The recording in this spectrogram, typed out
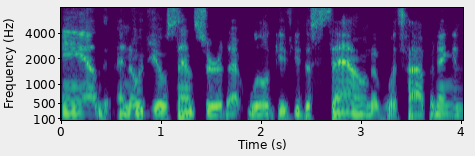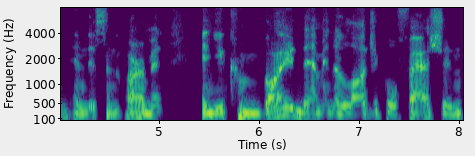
and an audio sensor that will give you the sound of what's happening in, in this environment. And you combine them in a logical fashion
